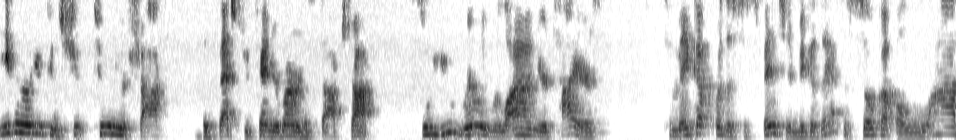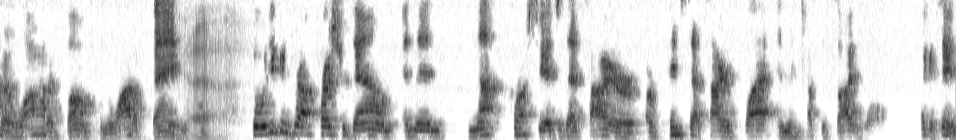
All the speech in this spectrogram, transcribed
even though you can shoot tune your shocks the best you can, you're running a stock shock. So you really rely on your tires to make up for the suspension because they have to soak up a lot, a lot of bumps and a lot of bang. Yeah. So when you can drop pressure down and then not crush the edge of that tire or pinch that tire flat and then cut the sidewall, like I said,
